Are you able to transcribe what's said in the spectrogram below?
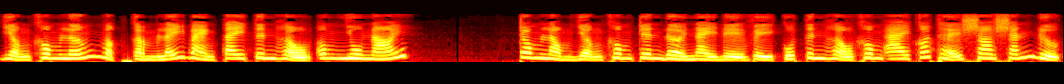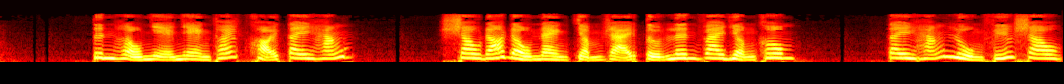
Giận không lớn mật cầm lấy bàn tay tinh hậu ông Nhu nói. Trong lòng giận không trên đời này địa vị của tinh hậu không ai có thể so sánh được. Tinh hậu nhẹ nhàng thoát khỏi tay hắn. Sau đó đầu nàng chậm rãi tự lên vai giận không. Tay hắn luồn phía sau.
